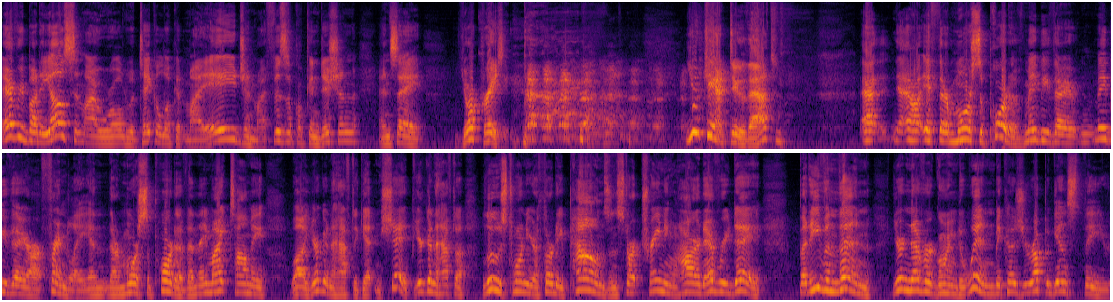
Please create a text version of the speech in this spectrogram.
Everybody else in my world would take a look at my age and my physical condition and say, You're crazy. you can't do that. Uh, now, if they're more supportive, maybe they maybe they are friendly and they're more supportive, and they might tell me, "Well, you're going to have to get in shape. You're going to have to lose 20 or 30 pounds and start training hard every day." But even then, you're never going to win because you're up against the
